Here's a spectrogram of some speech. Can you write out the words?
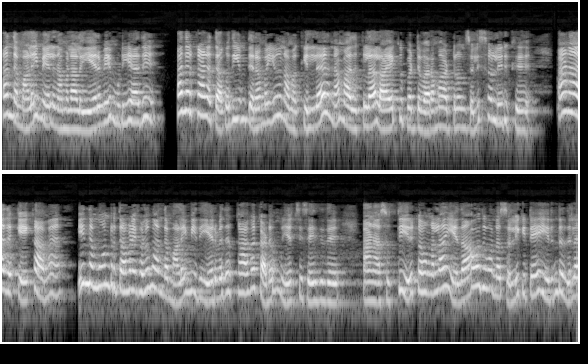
அந்த மலை மேல நம்மளால ஏறவே முடியாது. அதற்கான தகுதியும் திறமையும் நமக்கு இல்ல. நம்ம அதுக்கெல்லாம் லாயக்குப்பட்டு வரமாட்டோம்னு சொல்லி சொல்லியிருக்கு ஆனா அதை கேட்காம இந்த மூன்று தவளைகளும் அந்த மலை மீது ஏறுவதற்காக கடும் முயற்சி செய்தது. ஆனா சுத்தி இருக்கவங்கெல்லாம் ஏதாவது ஒன்ன சொல்லிக்கிட்டே இருந்ததுல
